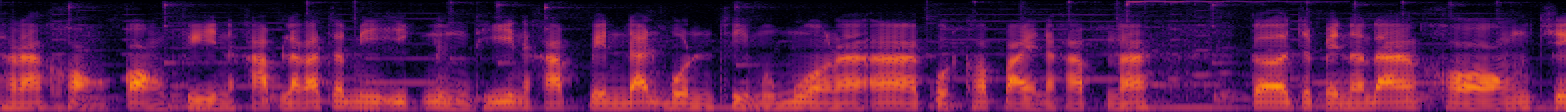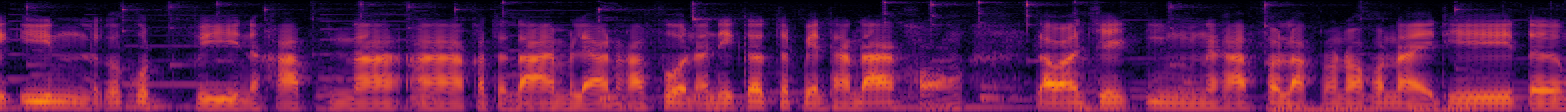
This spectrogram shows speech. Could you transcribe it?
ทางด้านของกล่องฟรีนะครับ แล้วก็จะมีอีกหนึ่งที่นะครับ เป็นด้านบนสีม่วงๆนะอ่ากดเข้าไปนะครับนะก็จะเป็นทางด้านของเช็คอินแล้วก็กดฟรีนะครับนะอ่าก็จะได้มาแล้วนะครับ ส่วนอันนี้ก็จะเป็นทางด้านของรางวัลเช็คอินนะครับสำหรับน้องๆคนไหนที่เติม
